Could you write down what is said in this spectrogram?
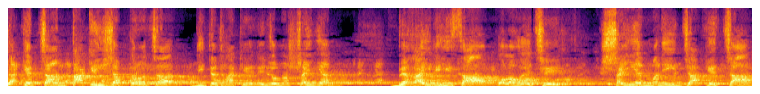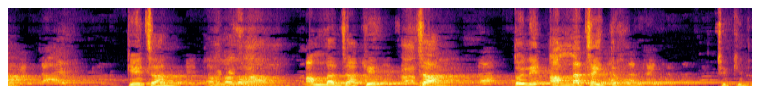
যাকে চান তাকে হিসাব করা চান দিতে থাকেন। এই জন্য সাইয়ান বেগাইর হিসাব বলা হয়েছে। সাইয়ান মানে যাকে চান। কে চান? আল্লাহ যাকে চান। তাহলে আল্লাহ চাইতে হবে। ঠিক কিনা?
